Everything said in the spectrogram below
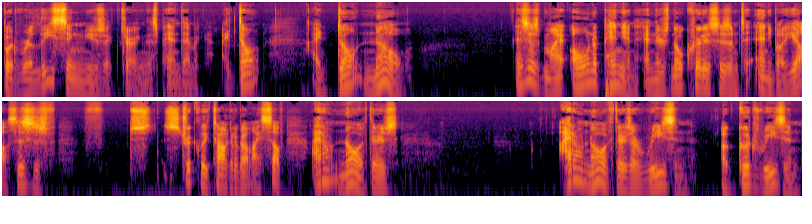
But releasing music during this pandemic, I don't I don't know. This is my own opinion and there's no criticism to anybody else. This is f- strictly talking about myself. I don't know if there's I don't know if there's a reason, a good reason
